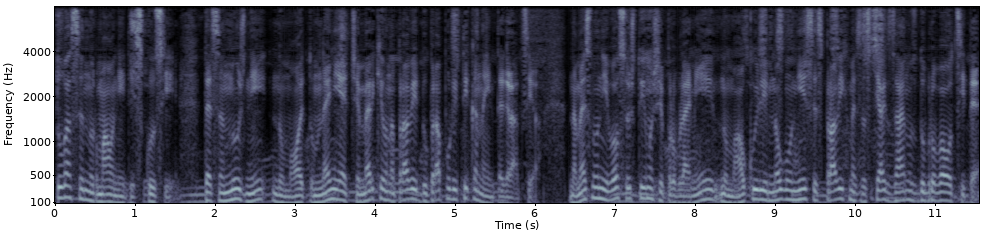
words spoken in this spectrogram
Това са нормални дискусии. Те са нужни, но моето мнение е, че Меркел направи добра политика на интеграция. На местно ниво също имаше проблеми, но малко или много ние се справихме с тях заедно с доброволците.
